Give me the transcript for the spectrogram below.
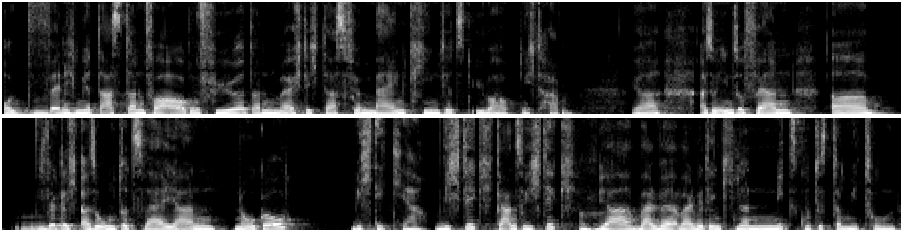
Und wenn ich mir das dann vor Augen führe, dann möchte ich das für mein Kind jetzt überhaupt nicht haben. Ja, also insofern äh, wirklich, also unter zwei Jahren No-Go. Wichtig, ja. Wichtig, ganz wichtig, mhm. ja, weil wir, weil wir den Kindern nichts Gutes damit tun.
